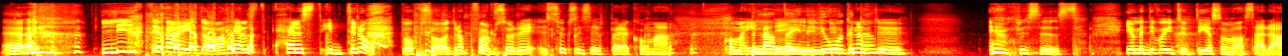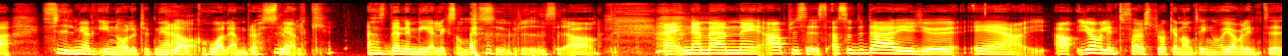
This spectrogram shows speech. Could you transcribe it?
Eh. Lite varje dag, helst, helst i dropp också, droppform, så det successivt börjar komma, komma in Blanda i dig. in i yoghurten. Du... Ja, precis. Ja, men det var ju typ det som var så här, uh, filmjölk innehåller typ mer ja. alkohol än bröstmjölk. Ja. Alltså, den är mer liksom sur i sig. Ja. Eh, nej men, eh, ja precis. Alltså det där är ju... Eh, ja, jag vill inte förespråka någonting och jag vill inte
